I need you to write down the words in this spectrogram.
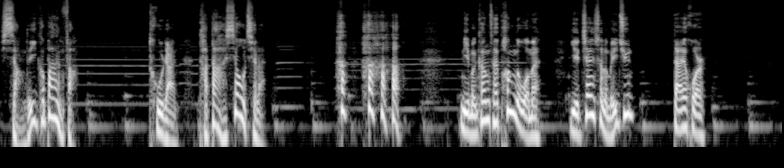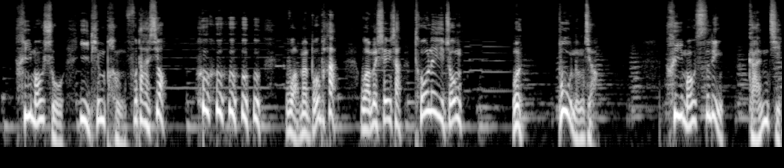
想了一个办法。突然，他大笑起来：“ 哈哈哈哈！你们刚才碰了我们，也沾上了霉菌。待会儿……”黑毛鼠一听，捧腹大笑。呼呼呼呼呼！我们不怕，我们身上涂了一种……喂，不能讲！黑毛司令赶紧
